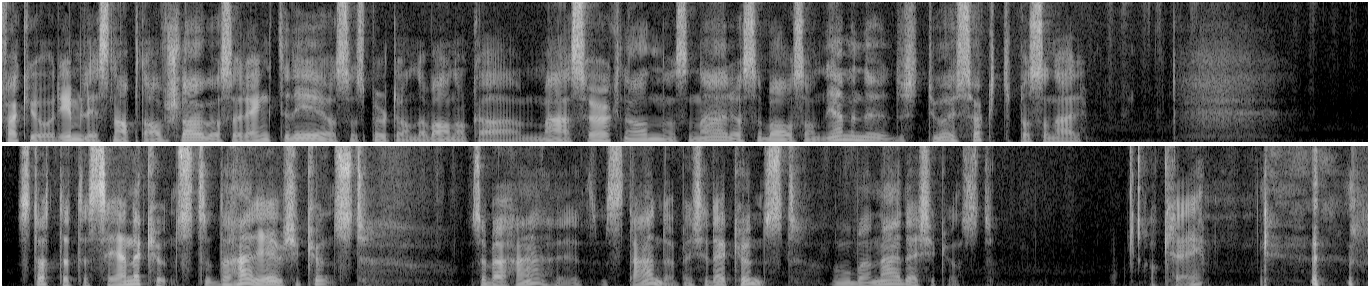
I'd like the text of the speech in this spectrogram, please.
fikk jo rimelig snapt avslag, og så ringte de, og så spurte om det var noe med søknaden, og sånn der, og så var hun sånn, ja, men du, du har jo søkt på sånn her støtte til scenekunst. Det her er jo ikke kunst. Så jeg bare, hæ? Standup, er ikke det kunst? Og hun bare, nei, det er ikke kunst. OK.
